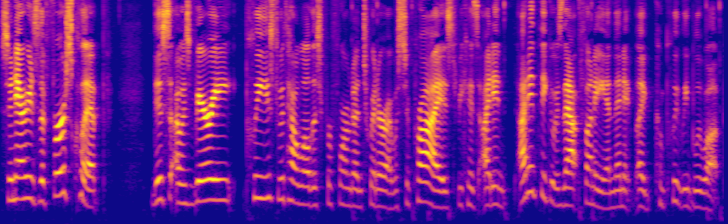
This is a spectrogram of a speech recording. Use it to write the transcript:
So now here's the first clip. This I was very pleased with how well this performed on Twitter. I was surprised because I didn't I didn't think it was that funny and then it like completely blew up.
